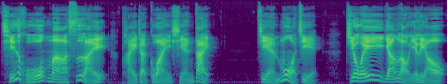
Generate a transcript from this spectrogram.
秦虎马嘶来，排着管弦带。见莫介，久违杨老爷了。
